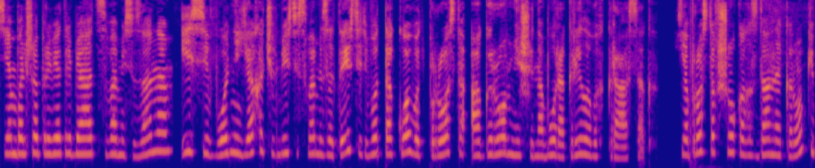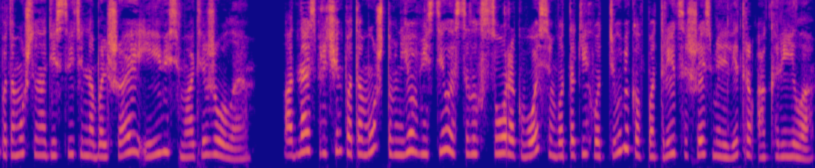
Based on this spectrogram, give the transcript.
Всем большой привет, ребят, с вами Сюзанна, и сегодня я хочу вместе с вами затестить вот такой вот просто огромнейший набор акриловых красок. Я просто в шоках с данной коробки, потому что она действительно большая и весьма тяжелая. Одна из причин потому, что в нее вместилось целых 48 вот таких вот тюбиков по 36 мл акрила.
